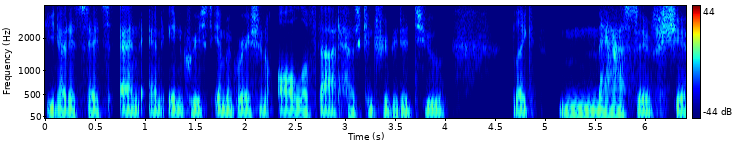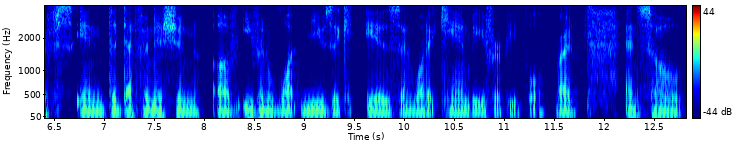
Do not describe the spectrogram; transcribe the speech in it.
united states and and increased immigration all of that has contributed to like massive shifts in the definition of even what music is and what it can be for people right? And so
